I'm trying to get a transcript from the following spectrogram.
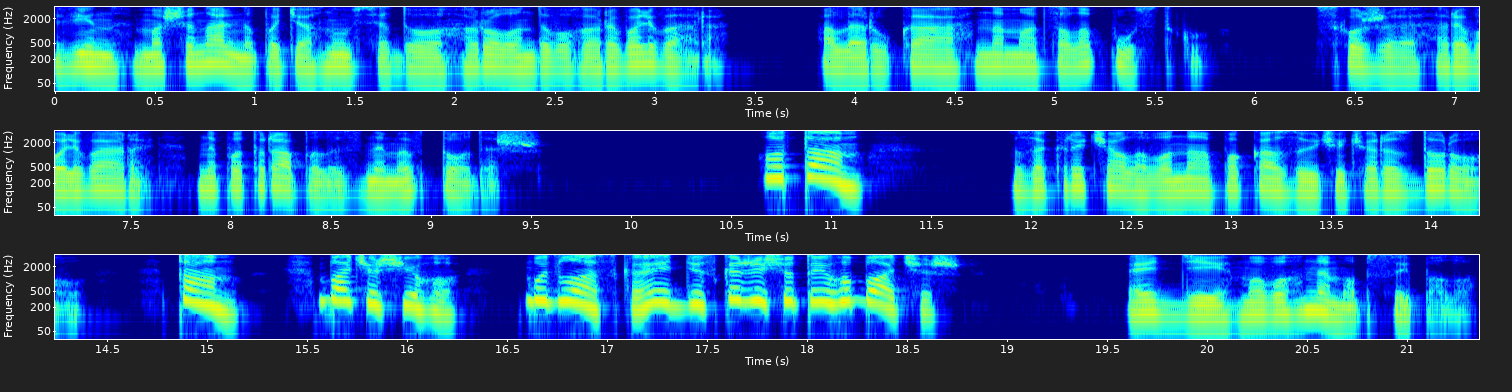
Він машинально потягнувся до Роландового револьвера, але рука намацала пустку. Схоже, револьвери не потрапили з ними в тодеш. Отам. закричала вона, показуючи через дорогу. Там, бачиш його. Будь ласка, Едді, скажи, що ти його бачиш. Едді, мов вогнем обсипало.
